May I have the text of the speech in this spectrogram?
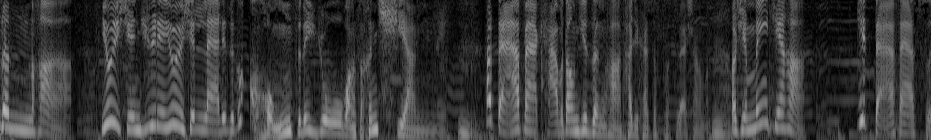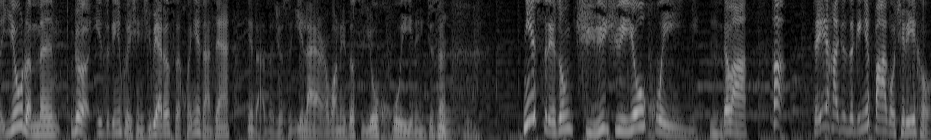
人哈，有一些女的，有一些男的，这个控制的欲望是很强的。嗯，他但凡看不到你人哈，他就开始胡思乱想了。嗯，而且每天哈，你但凡是有那么，比如一直给你回信息，原来都是婚你啥子啊？你啥子？就是一来二往的都是有回的，就是你是那种句句有回应，对吧？好。这一下就是给你发过去了以后，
